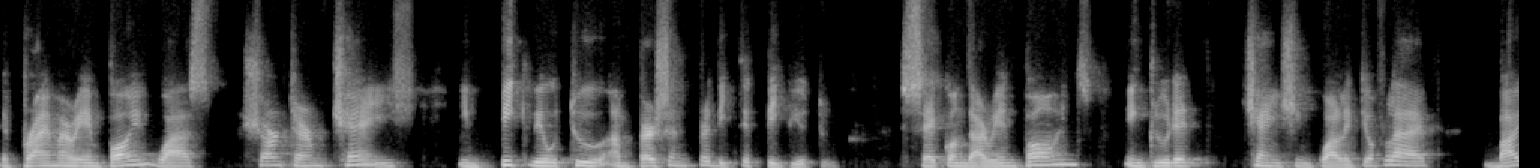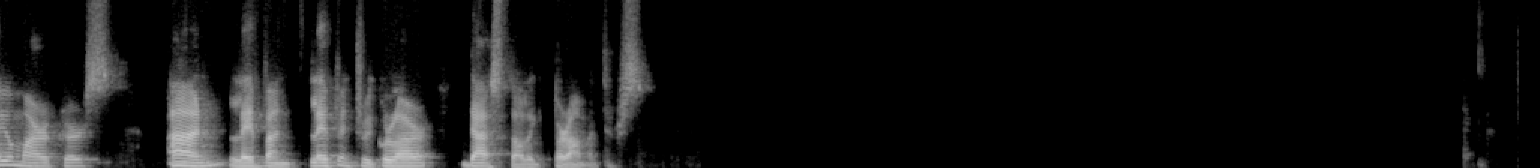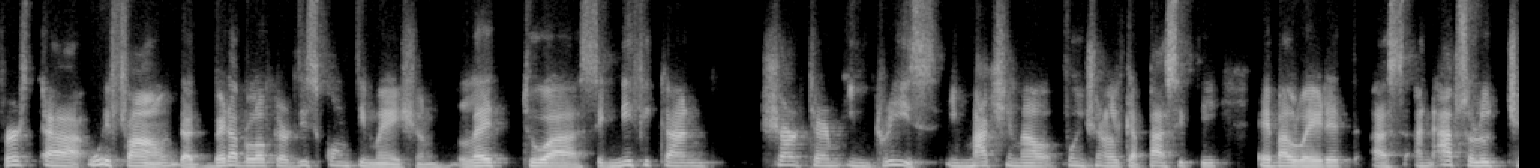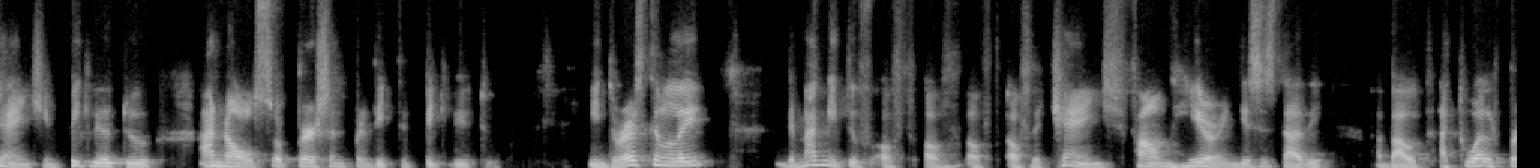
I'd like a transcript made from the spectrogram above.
The primary endpoint was short-term change in peak VO2 and percent predicted peak VO2. Secondary endpoints included change in quality of life, biomarkers, and left ventricular diastolic parameters. First, uh, we found that beta blocker discontinuation led to a significant short-term increase in maximal functional capacity evaluated as an absolute change in peak VO2 and also percent predicted peak VO2. Interestingly, the magnitude of, of, of, of the change found here in this study, about a 12%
